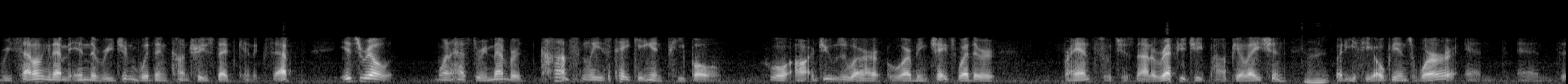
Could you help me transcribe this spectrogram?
resettling them in the region within countries that can accept. Israel, one has to remember, constantly is taking in people who are Jews who are who are being chased, whether France, which is not a refugee population, right. but Ethiopians were, and and uh,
